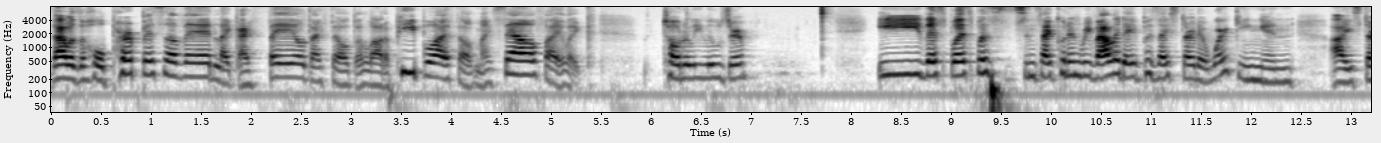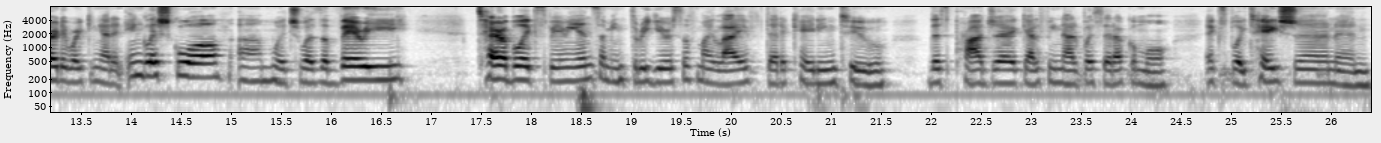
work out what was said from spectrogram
that was the whole purpose of it. Like, I failed. I failed a lot of people. I failed myself. I, like, totally loser. Y después, pues, since I couldn't revalidate, pues I started working and I started working at an English school, um, which was a very terrible experience. I mean, three years of my life dedicating to this project al final pues era como exploitation and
